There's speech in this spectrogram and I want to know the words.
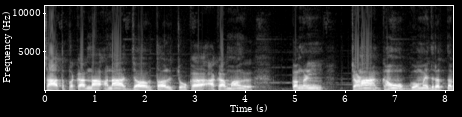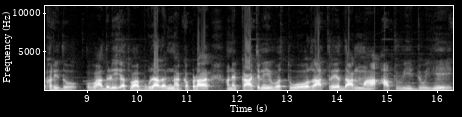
સાત પ્રકારના અનાજ, જવ, તલ, ચોખા, આખા મંગ, કંગણી, ચણા, ઘઉં, ગોમેદ રત્ન ખરીદો. વાદળી અથવા ભૂરા રંગના કપડાં અને કાચની વસ્તુઓ રાત્રે દાનમાં આપવી જોઈએ.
